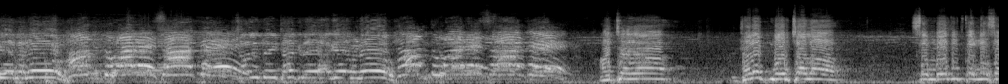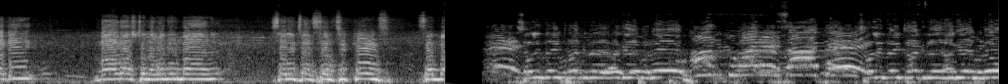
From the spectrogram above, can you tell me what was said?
आगे बढ़ो। हम तुम्हारे साथ हैं। शालिनी ठाकरे आगे बढ़ो। हम तुम्हारे साथ हैं। आजच्या या धडक मोर्चाला संबोधित करण्यासाठी महाराष्ट्र नवनिर्माण सेनेच्या सरचिटणीस शालिनी ठाकरे आगे बढ़ो। हम तुम्हारे साथ हैं। शालिनी ठाकरे आगे बढ़ो।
